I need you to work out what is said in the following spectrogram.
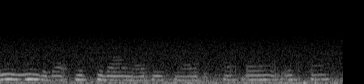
you remember that picture on I just out of the top line at this time?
